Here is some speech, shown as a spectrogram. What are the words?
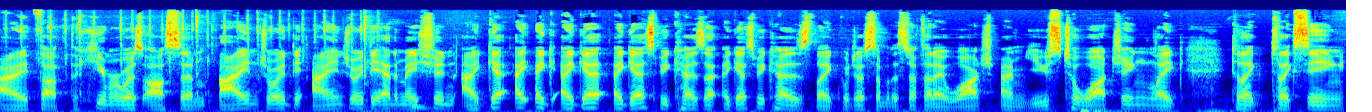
I thought the humor was awesome. I enjoyed the I enjoyed the animation. I get I, I, I get I guess because I guess because like with just some of the stuff that I watch, I'm used to watching like to like to like seeing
